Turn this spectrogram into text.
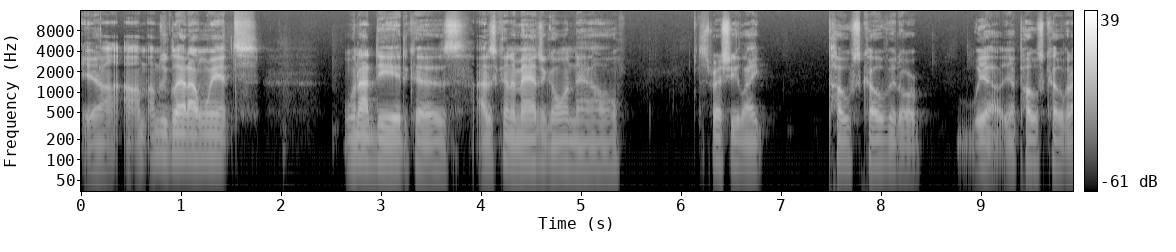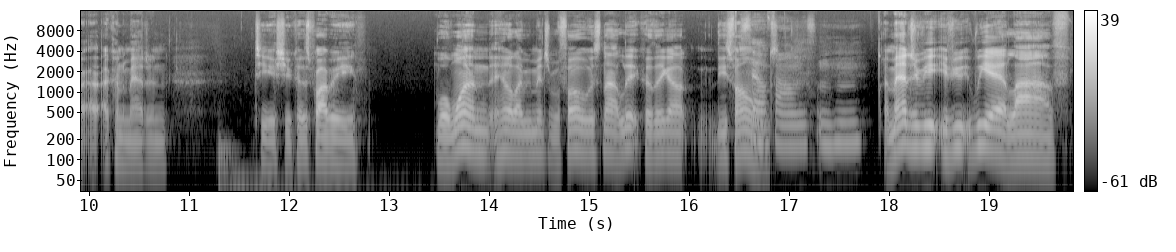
yeah, I- I'm I'm just glad I went when I did because I just couldn't imagine going now, especially like post COVID or yeah yeah post COVID. I, I couldn't imagine TSU because it's probably well, one hell, like we mentioned before, it's not lit because they got these phones. Cell phones. Mm-hmm. Imagine if you, if you if we had live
